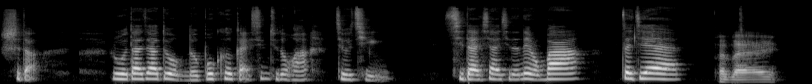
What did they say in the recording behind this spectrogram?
是的，如果大家对我们的播客感兴趣的话，就请期待下一期的内容吧。再见，拜拜。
